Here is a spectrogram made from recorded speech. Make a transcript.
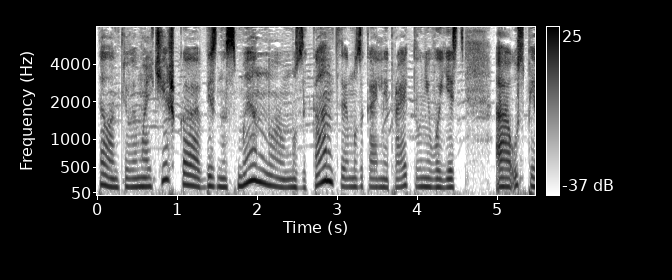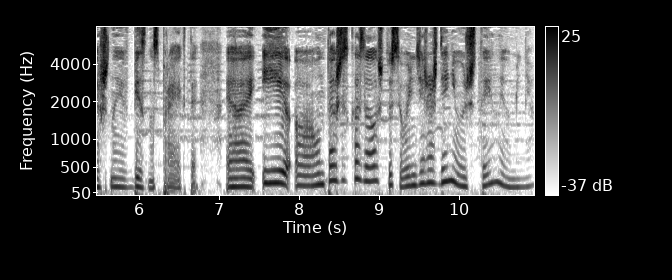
Талантливый мальчишка, бизнесмен, музыкант, музыкальные проекты у него есть, а, успешные в бизнес-проекты. Э, И э, он также сказал, что сегодня день рождения у Эйнштейна и у меня.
